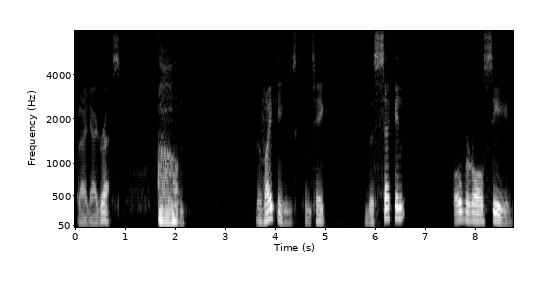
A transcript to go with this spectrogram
but I digress. Um, the Vikings can take the second overall seed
